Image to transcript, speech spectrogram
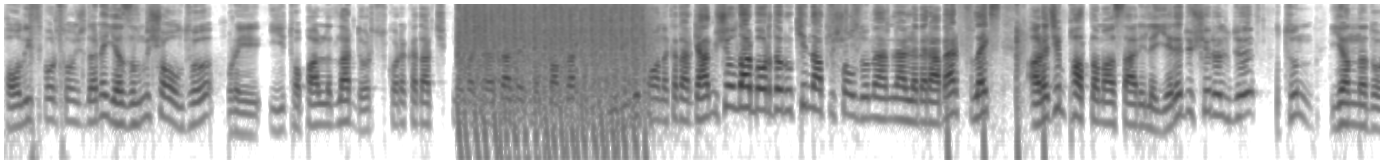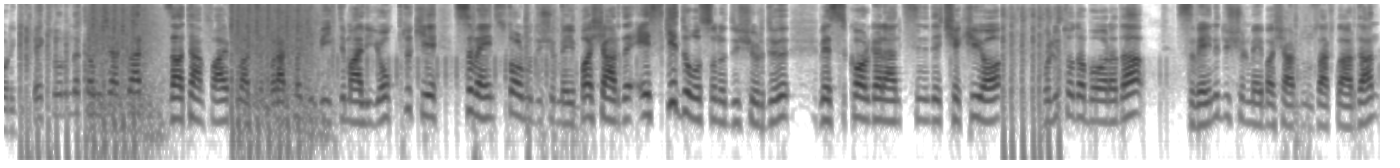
Holy Sport oyuncularına yazılmış oldu. Burayı iyi toparladılar. 4 skora kadar çıkmayı başardılar ve toplamda 20 puana kadar gelmiş oldular. Bu arada Rookie'nin atmış olduğu mermilerle beraber Flex aracın patlama hasarıyla yere düşürüldü. Utun yanına doğru gitmek zorunda kalacaklar. Zaten Fireflux'ın bırakma gibi ihtimali yoktu ki Swain Storm'u düşürmeyi başardı. Eski doğusunu düşürdü ve skor garantisini de çekiyor. Pluto da bu arada Swain'i düşürmeyi başardı uzaklardan.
